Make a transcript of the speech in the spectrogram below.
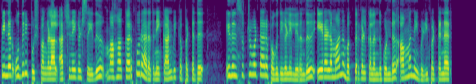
பின்னர் உதிரி புஷ்பங்களால் அர்ச்சனைகள் செய்து மகா கற்பூர அரதனை காண்பிக்கப்பட்டது. இதில் சுற்றுவட்டார பகுதிகளில் இருந்து ஏராளமான பக்தர்கள் கலந்து கொண்டு அம்மனை வழிபட்டனர்.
